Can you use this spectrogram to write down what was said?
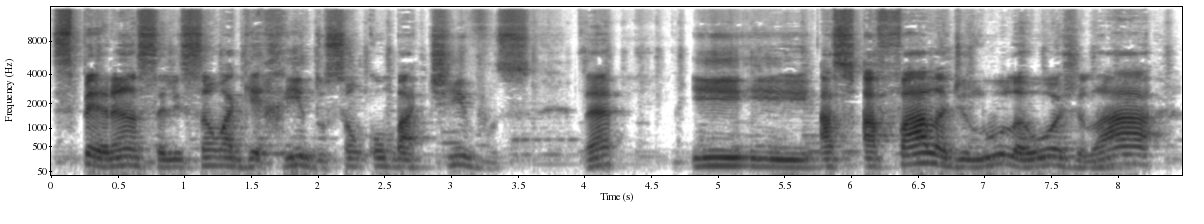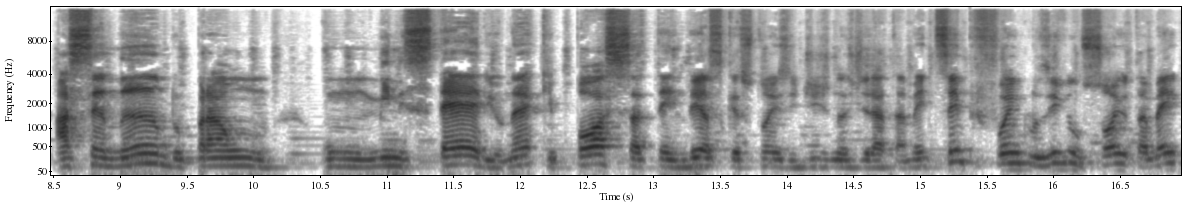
esperança, eles são aguerridos, são combativos, né? E, e a, a, fala de Lula hoje lá, acenando para um, um ministério né, que possa atender as questões indígenas diretamente. Sempre foi, inclusive, um sonho também,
